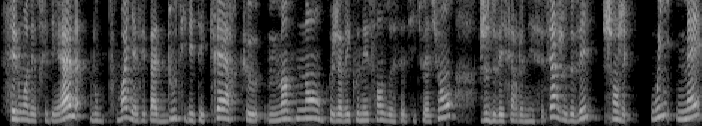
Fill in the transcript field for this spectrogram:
c'est loin d'être idéal. Donc, pour moi, il n'y avait pas de doute. Il était clair que maintenant que j'avais connaissance de cette situation, je devais faire le nécessaire, je devais changer. Oui, mais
